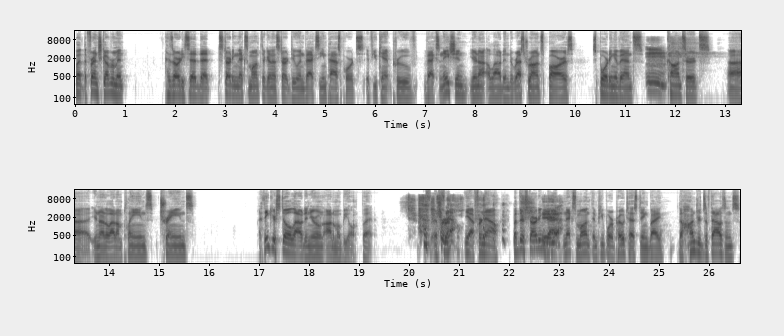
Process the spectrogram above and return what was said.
But the French government has already said that starting next month, they're going to start doing vaccine passports. If you can't prove vaccination, you're not allowed into restaurants, bars, sporting events, Mm, concerts. Uh, you're not allowed on planes, trains. I think you're still allowed in your own automobile, but for, now, yeah, for now. But they're starting Yeah. that next month, and people are protesting by the hundreds of thousands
